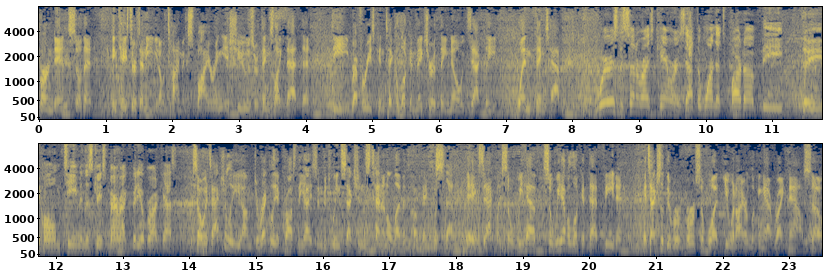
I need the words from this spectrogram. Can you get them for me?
burned in, so that in case there's any you know time expiring issues or things like that, that the referees can take a look and make sure that they know exactly when things happened. Where is the center ice camera? Is that the one that's part of the the home team, in this case Merrimack Video Broadcast? So it's actually um, directly across the ice in between sections 10 and 11. Okay, so step. Exactly. So we have so we have a look at that feed, and it's actually the reverse of what you and I are looking at right now. So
